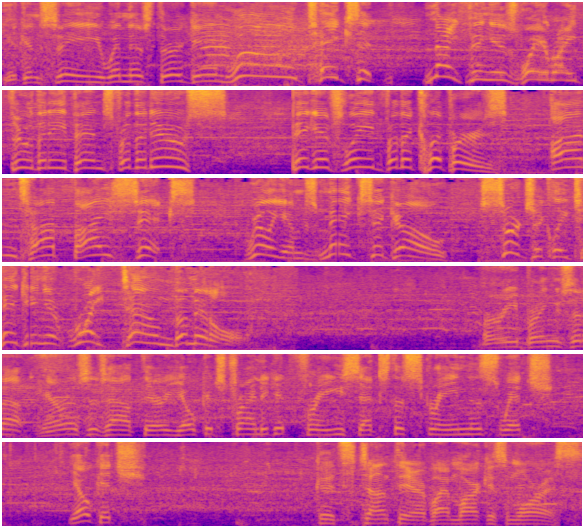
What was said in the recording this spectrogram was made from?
You can see you win this third game. Woo! Takes it, knifing his way right through the defense for the deuce. Biggest lead for the Clippers. On top by six. Williams makes it go, surgically taking it right down the middle. Murray brings it up. Harris is out there. Jokic trying to get free, sets the screen, the switch. Jokic, Good stunt there by Marcus Morris.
